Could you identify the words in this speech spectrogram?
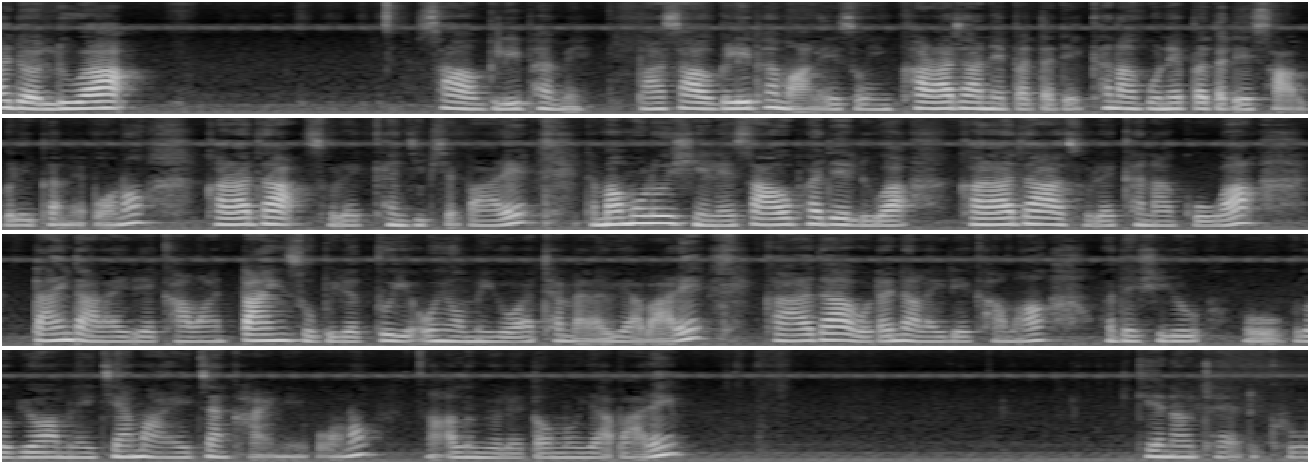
အဲ့တော့လူကစားအုပ်ကလေးဖတ်မယ် ဘာစာအုပ်ကလေးဖတ်မှာလဲဆိုရင်ခါရဒနဲ့ပတ်သက်တဲ့ခန္ဓာကိုယ်နဲ့ပတ်သက်တဲ့စာအုပ်ကလေးဖတ်မယ်ပေါ့နော်ခါရဒဆိုတဲ့ခန်းကြီးဖြစ်ပါတယ်ဒါမှမဟုတ်လို့ရှိရင်လည်းစာအုပ်ဖတ်တဲ့လူကခါရဒဆိုတဲ့ခန္ဓာကိုယ်ကတိုင်းတာလိုက်တဲ့အခါမှာတိုင်းဆိုပြီးတော့သူ့ရဲ့အုံယုံမိကိုထပ်မှတ်လိုက်ရပါတယ်ခါရဒကိုတိုင်းတာလိုက်တဲ့အခါမှာဝတ်ရှိတို့ဟိုဘယ်လိုပြောရမလဲကျမ်းမာရေးကြန့်ခိုင်နေပေါ့နော်အဲ့လိုမျိုးလည်းသုံးလို့ရပါတယ်ကဲနောက်ထပ်တစ်ခု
